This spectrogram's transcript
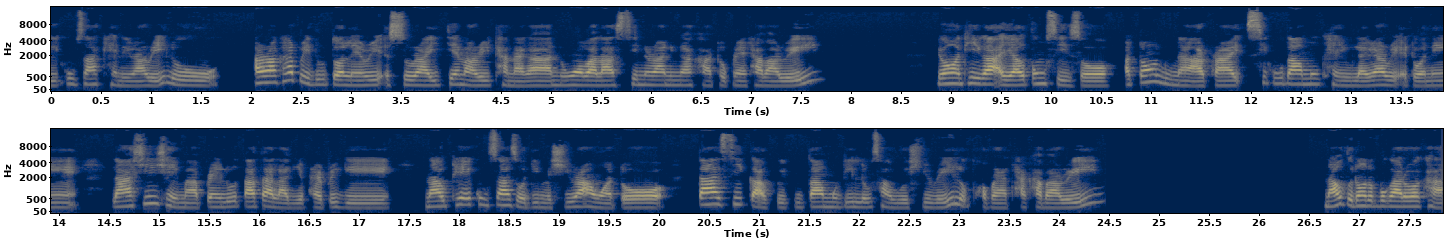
လီကုစားခံနေရရီလို့အရာခပြည်သူတော်လန်ရီအစိုးရကြီးကျဲမာရီဌာနကနိုဝင်ဘာလစင်နရာနီငါခါထုတ်ပြန်ထားပါရီယောအထီကအယောက်30စောအတော်လူနာအဖရိုက်စီကူတာမှုခံယူလိုက်ရတဲ့အတော်နဲ့ လာရှိချိန်မှာပရင်လို့တာတာလာပြဖက်ပရိကေနောက်ထဲကုဆဆိုဒီမရှိရအောင်တော့တာစီကောက်ကွေကူတာမှုဒီလှုပ်ဆောင်လို့ရှိရလို့ဖော်ပြထားခပါရီနောက်တော့တပကတော့ခါ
